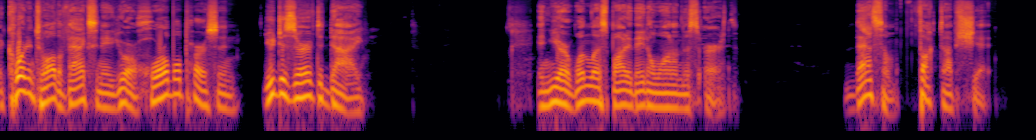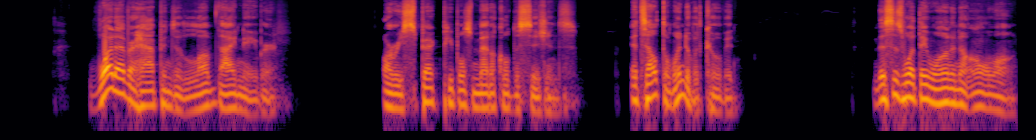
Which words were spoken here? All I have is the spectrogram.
according to all the vaccinated, you're a horrible person. You deserve to die. And you're one less body they don't want on this earth. That's some fucked up shit. Whatever happened to love thy neighbor or respect people's medical decisions? It's out the window with COVID. This is what they wanted all along.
